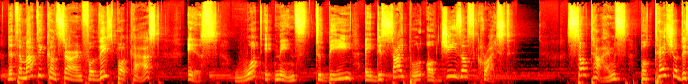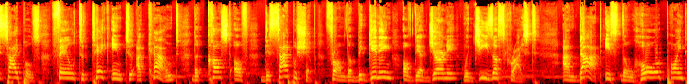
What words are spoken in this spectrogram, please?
The thematic concern for this podcast is what it means to be a disciple of Jesus Christ. Sometimes potential disciples fail to take into account the cost of discipleship from the beginning of their journey with Jesus Christ. And that is the whole point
